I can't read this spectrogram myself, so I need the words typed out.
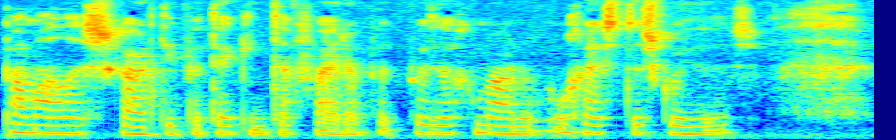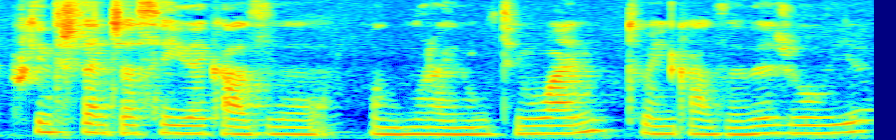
para a mala chegar tipo até quinta-feira para depois arrumar o resto das coisas. Porque entretanto já saí da casa onde morei no último ano, estou em casa da Júlia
